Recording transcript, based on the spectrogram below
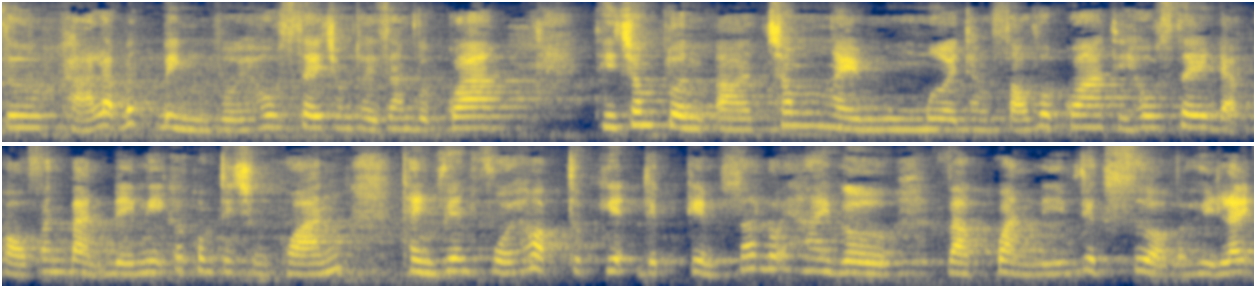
tư khá là bất bình với Hose trong thời gian vừa qua. Thì trong tuần à, trong ngày 10 tháng 6 vừa qua thì Hose đã có văn bản đề nghị các công ty chứng khoán thành viên phối hợp thực hiện việc kiểm soát lỗi 2G và quản lý việc sửa và hủy lệnh.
